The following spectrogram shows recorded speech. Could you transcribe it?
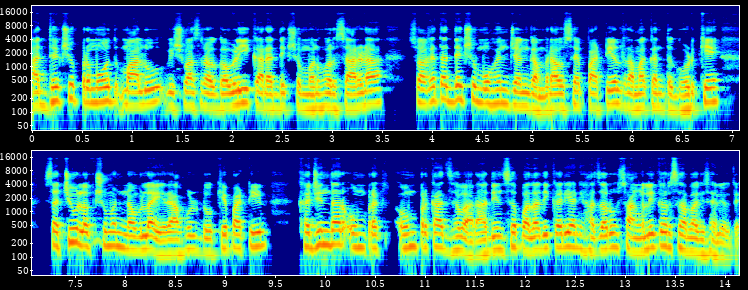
अध्यक्ष प्रमोद मालू विश्वासराव गवळी कार्याध्यक्ष मनोहर सारडा स्वागताध्यक्ष मोहन जंगम रावसाहेब पाटील रमाकांत घोडके सचिव लक्ष्मण नवलाई राहुल डोके पाटील खजिनदार ओमप्र ओमप्रकाश झवार आदींसह पदाधिकारी आणि हजारो सांगलीकर सहभागी झाले होते.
